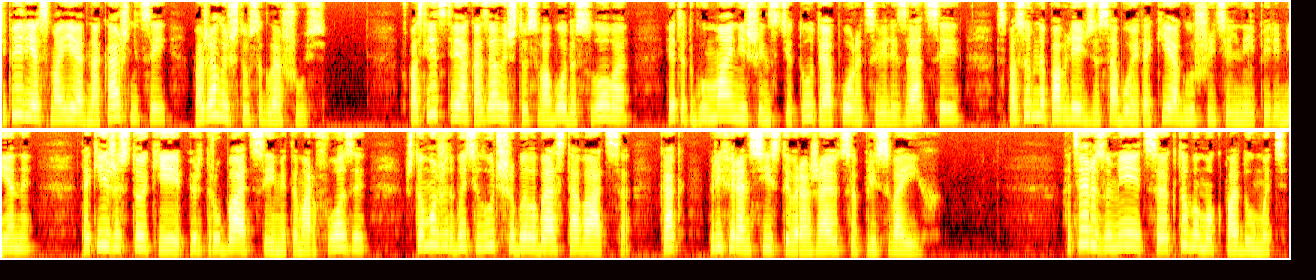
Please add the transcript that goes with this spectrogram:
Теперь я с моей однокашницей, пожалуй, что соглашусь. Впоследствии оказалось, что свобода слова, этот гуманнейший институт и опора цивилизации, способна повлечь за собой такие оглушительные перемены, такие жестокие пертурбации и метаморфозы, что, может быть, лучше было бы оставаться, как преферансисты выражаются при своих. Хотя, разумеется, кто бы мог подумать,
